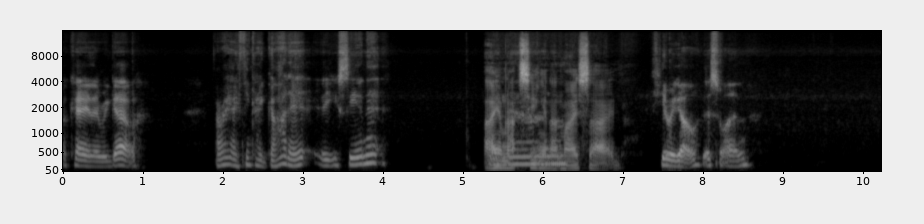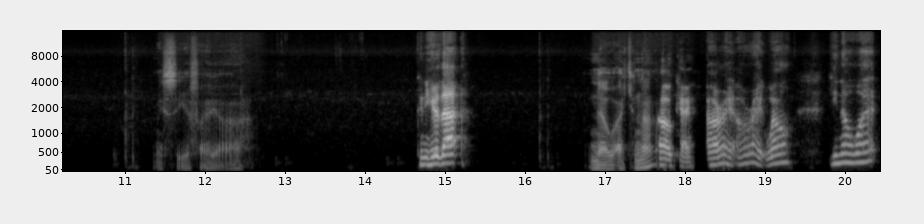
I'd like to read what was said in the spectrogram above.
Okay, there we go. All right, I think I got it. Are you seeing it? I am not seeing it on my side. Here we go. This one. Let me see if I. Uh, Can you hear that? no, I cannot. Okay. All right. All right. Well, you know what?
